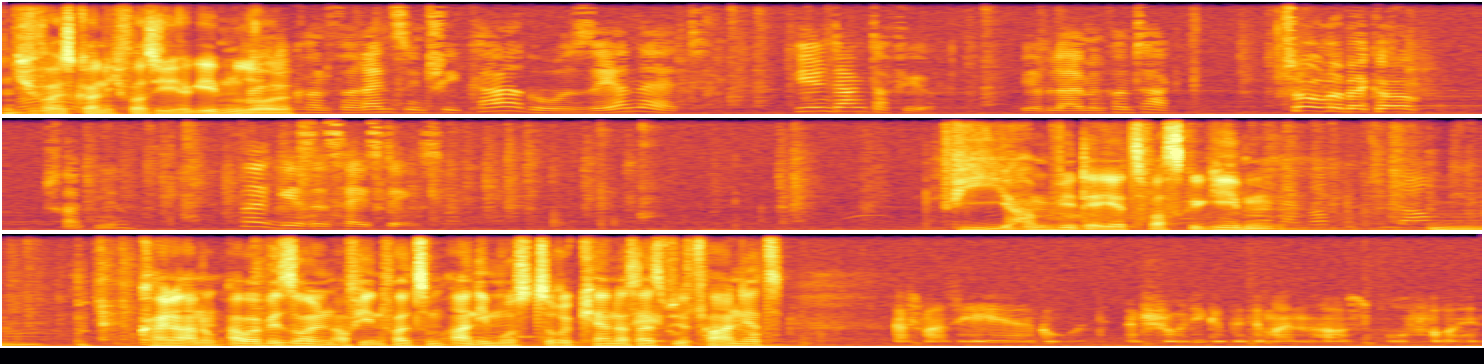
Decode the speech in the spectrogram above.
Ich weiß gar nicht, was sie hier geben soll. Eine Konferenz in Chicago, sehr nett. Vielen Dank dafür. Wir bleiben in Kontakt. Ciao, Rebecca. Schreib mir. Vergiss es, Hastings. Wie haben wir der jetzt was gegeben? Keine Ahnung, aber wir sollen auf jeden Fall zum Animus zurückkehren. Das heißt, wir fahren jetzt. Das war sehr gut. Entschuldige bitte meinen Ausbruch vorhin.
